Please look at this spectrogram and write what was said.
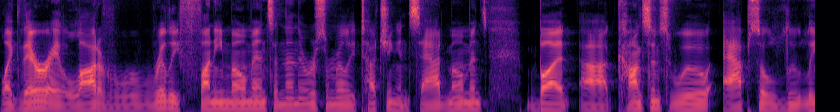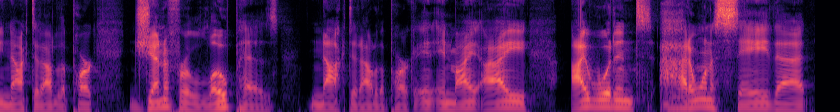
Like there were a lot of really funny moments, and then there were some really touching and sad moments. But uh, Constance Wu absolutely knocked it out of the park. Jennifer Lopez knocked it out of the park. In, in my I I wouldn't, I don't want to say that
